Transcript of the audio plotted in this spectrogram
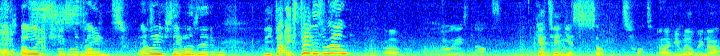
farts. At least it was Stop in. At least it was in. He got his dead as well. Um, No, he's not. Get in, you silky twat. uh, he will be now.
